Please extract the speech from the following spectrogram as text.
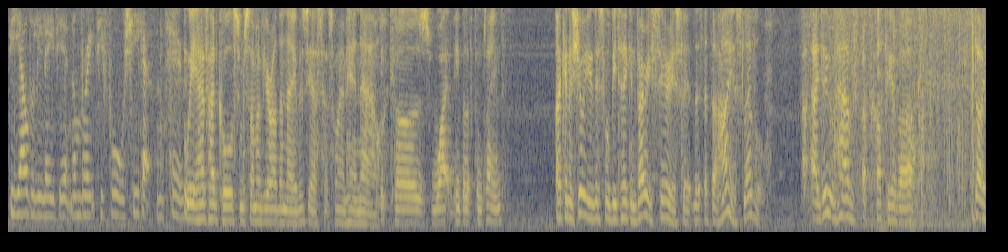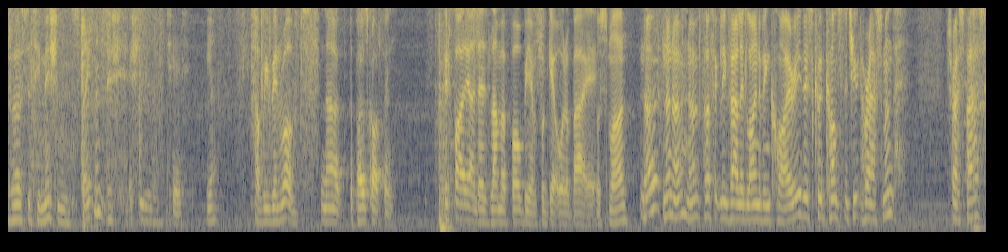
The elderly lady at number 84, she gets them too. We have had calls from some of your other neighbours, yes, that's why I'm here now. Because white people have complained? I can assure you this will be taken very seriously at the, at the highest level. I, I, do have a copy of our diversity mission statement, if, if you... Cheers. Yeah? Have we been robbed? No, the postcard thing. You could file it under Islamophobia and forget all about it. Usman? No, no, no, no. Perfectly valid line of inquiry. This could constitute harassment, trespass,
